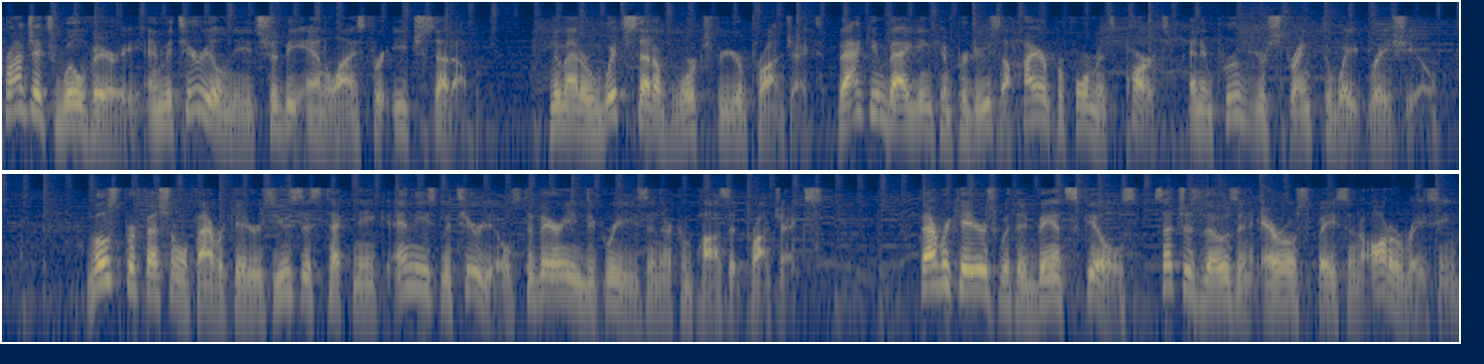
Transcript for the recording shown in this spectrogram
Projects will vary and material needs should be analyzed for each setup. No matter which setup works for your project, vacuum bagging can produce a higher performance part and improve your strength to weight ratio. Most professional fabricators use this technique and these materials to varying degrees in their composite projects. Fabricators with advanced skills, such as those in aerospace and auto racing,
